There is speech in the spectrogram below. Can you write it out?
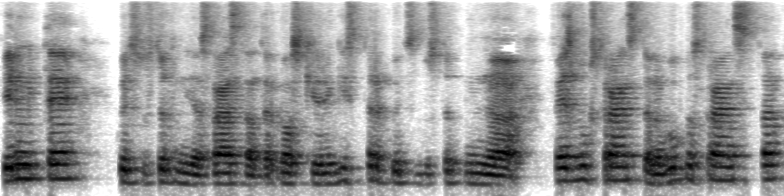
фирмите, които са достъпни на страницата на търговския регистр, които са достъпни на Facebook страницата, на Google страницата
